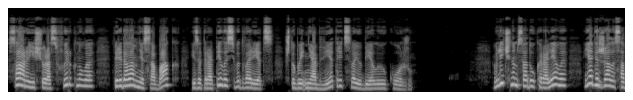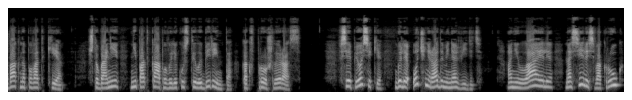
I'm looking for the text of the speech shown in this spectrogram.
Сара еще раз фыркнула, передала мне собак и заторопилась во дворец, чтобы не обветрить свою белую кожу. В личном саду королевы я держала собак на поводке, чтобы они не подкапывали кусты лабиринта, как в прошлый раз. Все песики были очень рады меня видеть. Они лаяли, носились вокруг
